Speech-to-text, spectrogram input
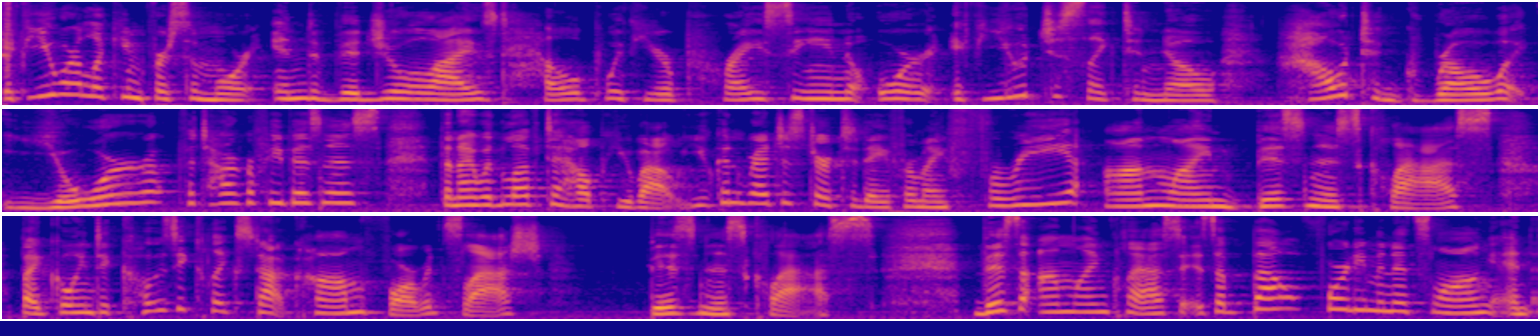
If you are looking for some more individualized help with your pricing, or if you'd just like to know how to grow your photography business, then I would love to help you out. You can register today for my free online business class by going to cozyclicks.com forward slash Business Class. This online class is about 40 minutes long and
